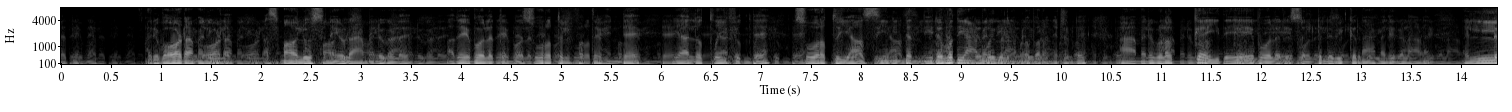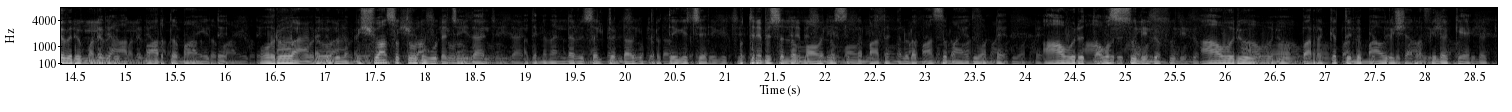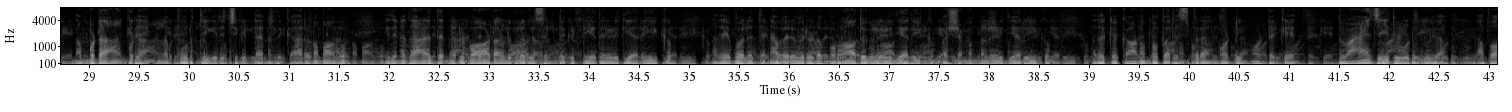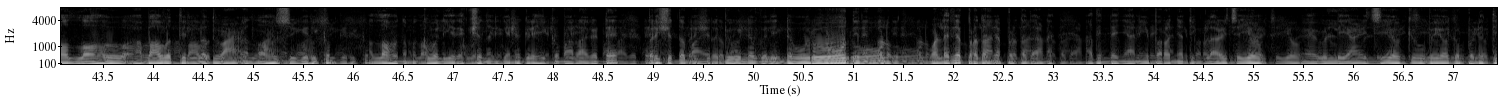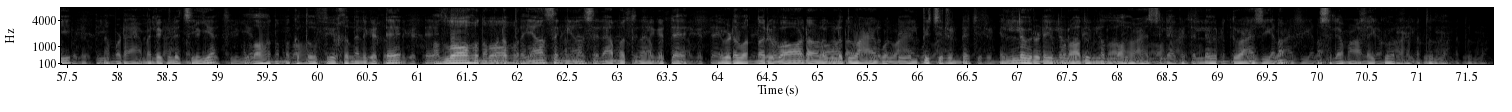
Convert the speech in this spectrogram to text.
ഒരുപാട് അമലുകൾ. അസ്മാലുസ്നയുടെ അമലുകൾ. അതേപോലെ തന്നെ സൂറത്തുൽ ഫത്തഹിന്റെ യാ ലത്തീഫിന്റെ സൂറത്ത് യാസീനിന്റെ നിരവധി അമലുകൾ നമ്മൾ പറഞ്ഞിട്ടുണ്ട്. ആ അമലുകളൊക്കെ ഇതേപോലെ റിസൾട്ട് ലഭിക്കുന്ന അമലുകളാണ്. എല്ലാവരും വളരെ ആത്മാർത്ഥമായിട്ട് ഓരോ അമലുകളും വിശ്വാസത്തോടു കൂടെ ചെയ്താൽ അതിന് നല്ല റിസൾട്ട് ഉണ്ടാകും. പ്രത്യേകിച്ച് മുത്തനബി സല്ലാ അലൈഹി വസല്ലം തങ്ങളുടെ മാസമായതുകൊണ്ട് ആ ഒരു തവസ്സുലിലും ആ ഒരു പറക്കത്തിലും ആ ഒരു ഷറഫിലൊക്കെ നമ്മുടെ ആഗ്രഹങ്ങളെ പൂർത്തീകരിച്ച് കിട്ടാൻ അത് കാരണമാകും. ഇതിന് താഴെ തന്നെ ഒരുപാട് ആളുകൾ റിസൾട്ട് കിട്ടിയത് എഴുതി അറിയിക്കും. അതേപോലെ തന്നെ അവരവരുടെ മുറാദുകൾ എഴുതി അറിയിക്കും വിഷമങ്ങൾ എഴുതി അറിയിക്കും. അതൊക്കെ കാണുമ്പോൾ പരസ്പരം അങ്ങോട്ടും ഇങ്ങോട്ടൊക്കെ ദ്വാ ചെയ്തു കൊടുക്കുക. അപ്പോൾ അള്ളാഹു അഭാവത്തിലുള്ള ഭാവത്തിലുള്ള ദ്വാ അള്ളാഹു സ്വീകരിക്കും. അള്ളാഹു നമുക്ക് വലിയ രക്ഷ നൽകി അനുഗ്രഹിക്കുമാറാകട്ടെ. പരിശുദ്ധമായ റബിയുൽ അവലിന്റെ ഓരോ ദിനങ്ങളും വളരെ പ്രധാനപ്പെട്ടതാണ്. അതിന്റെ ഞാൻ ഈ പറഞ്ഞ തിങ്കളാഴ്ചയോ വെള്ളിയാഴ്ചയോ ഒക്കെ ഉപയോഗപ്പെടുത്തി നമ്മുടെ അമലുകൾ ചെയ്യുക. അള്ളാഹു നമുക്ക് തൗഫീഖ് നൽകട്ടെ. അള്ളാഹു നമ്മുടെ പ്രയാസങ്ങളിൽ സലാമത്ത് നൽകട്ടെ. ഇവിടെ വന്ന ഒരുപാട് ആളുകൾ ദ്വാ കൊണ്ട് ഏൽപ്പിച്ചിട്ടുണ്ട്. എല്ലാവരുടെയും മുറാദുകൾ അള്ളാഹു ഹാസിലാക്കട്ടെ എല്ലാവരും ദ്വാ ചെയ്യണം. അസ്സലാമു അലൈക്കും വറഹ്മത്തുള്ളാഹി.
